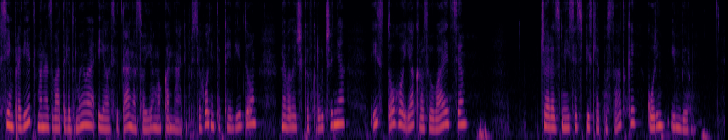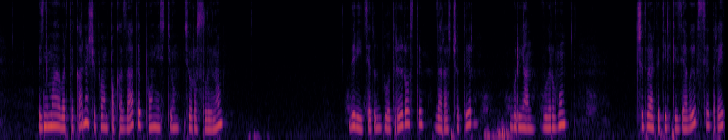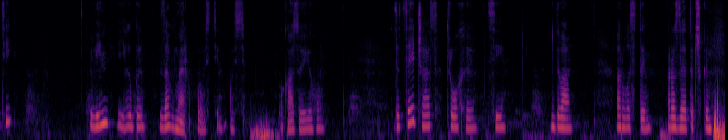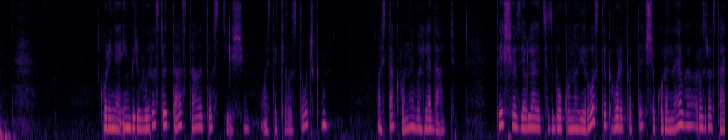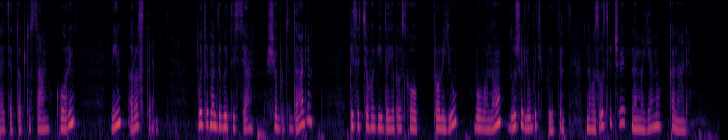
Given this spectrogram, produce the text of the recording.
Всім привіт! Мене звати Людмила і я вас вітаю на своєму каналі. Сьогодні таке відео, невеличке включення із того, як розвивається через місяць після посадки корінь імбиру. Знімаю вертикально, щоб вам показати повністю цю рослину. Дивіться, тут було три рости, зараз чотири. Бур'ян вирву. Четвертий тільки з'явився, третій він якби завмер в рості. Ось показую його. За цей час трохи ці два рости, розеточки коріння імбірю виросли та стали товстіші. Ось такі листочки. Ось так вони виглядають. Те, що з'являються з боку нові рости, говорить про те, що коренева розростається, тобто сам корінь він росте. Будемо дивитися, що буде далі. Після цього відео я обов'язково пролью, бо воно дуже любить пити. До нових зустрічей на моєму каналі.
